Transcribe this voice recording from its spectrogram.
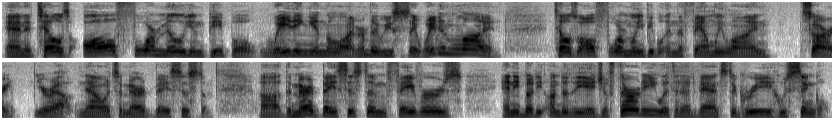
and it tells all four million people waiting in the line. Remember, we used to say, "Wait in the line." It tells all four million people in the family line, "Sorry, you're out." Now it's a merit-based system. Uh, the merit-based system favors anybody under the age of 30 with an advanced degree who's single.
